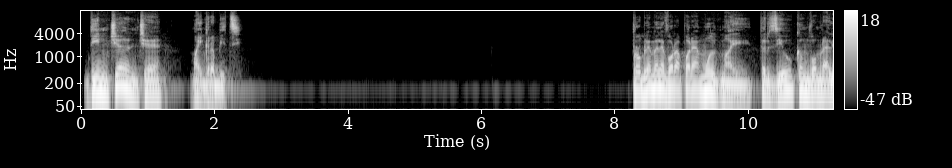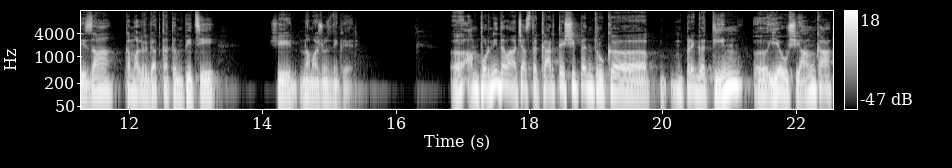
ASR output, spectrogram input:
din ce în ce mai grăbiți. Problemele vor apărea mult mai târziu, când vom realiza că am alergat ca tâmpiții și n-am ajuns nicăieri. Uh, am pornit de la această carte și pentru că pregătim, uh, eu și Anca,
